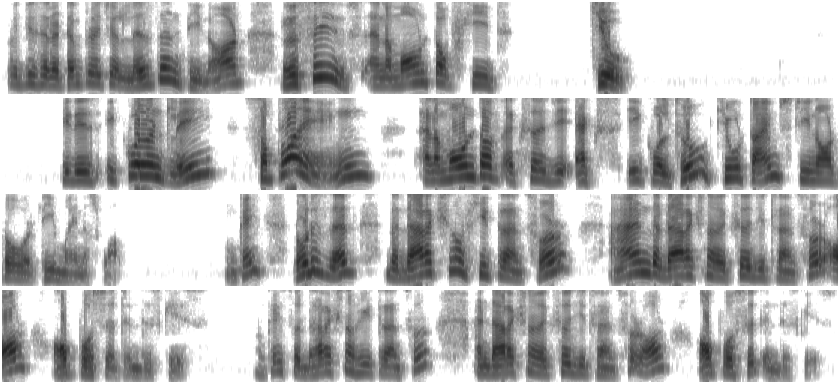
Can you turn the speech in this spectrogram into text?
which is at a temperature less than T naught receives an amount of heat Q. It is equivalently supplying an amount of exergy x equal to q times t naught over t minus 1. Okay. Notice that the direction of heat transfer and the direction of exergy transfer are opposite in this case. Okay. So, direction of heat transfer and direction of exergy transfer are opposite in this case.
